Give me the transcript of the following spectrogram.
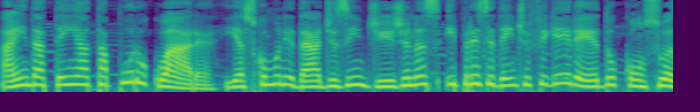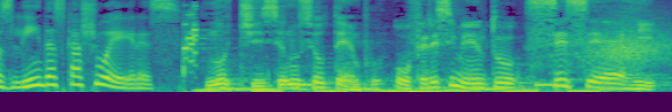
ainda tem a Tapuruquara e as comunidades indígenas e Presidente Figueiredo com suas lindas cachoeiras. Notícia no seu tempo. Oferecimento CCR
